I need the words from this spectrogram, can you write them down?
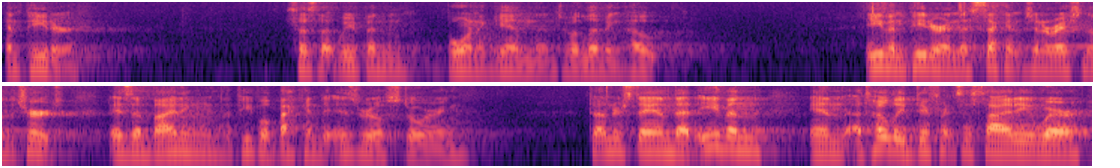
And Peter says that we've been born again into a living hope. Even Peter, in the second generation of the church, is inviting the people back into Israel's story to understand that even in a totally different society where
